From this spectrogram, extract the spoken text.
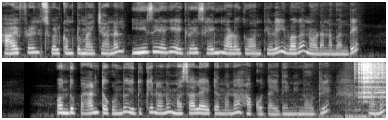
Hi friends welcome to my channel ಈಸಿಯಾಗಿ egg rice ಹೆಂಗೆ ಮಾಡೋದು ಅಂಥೇಳಿ ಇವಾಗ ನೋಡೋಣ ಬನ್ನಿರಿ ಒಂದು ಪ್ಯಾನ್ ತೊಗೊಂಡು ಇದಕ್ಕೆ ನಾನು ಮಸಾಲೆ ಐಟಮನ್ನು ಹಾಕೋತಾ ಇದ್ದೀನಿ ನೋಡಿರಿ. ನಾನು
